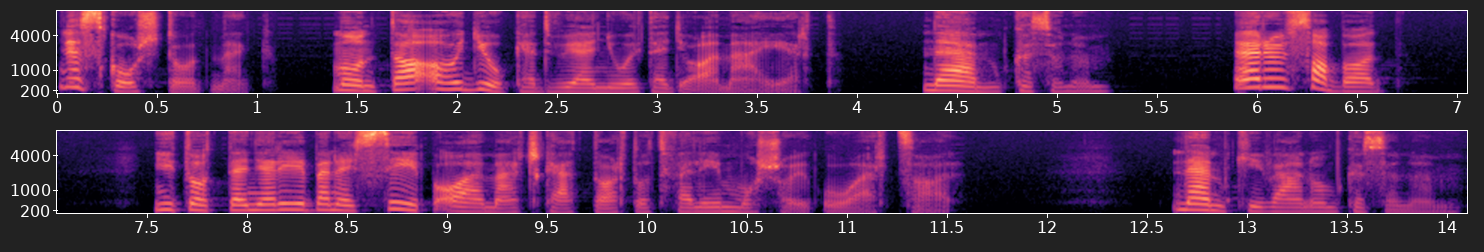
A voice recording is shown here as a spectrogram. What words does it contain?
Ezt kóstold meg, mondta, ahogy jókedvűen nyúlt egy almáért. Nem, köszönöm. Erről szabad. Nyitott tenyerében egy szép almácskát tartott felém mosolygó arccal. Nem kívánom, köszönöm.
